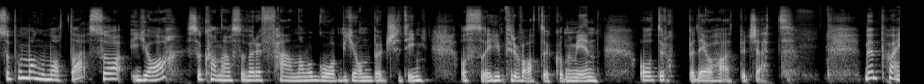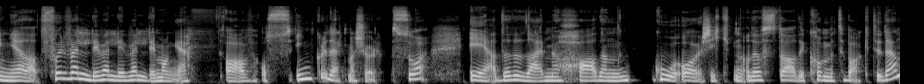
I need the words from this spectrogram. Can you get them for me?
Så på mange måter, så ja, så kan jeg også være fan av å gå beyond budgeting, også i privatøkonomien, og droppe det å ha et budsjett. Men poenget er at for veldig, veldig, veldig mange av oss, inkludert meg sjøl, så er det det der med å ha den gode oversikten, og det å stadig komme tilbake til den.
